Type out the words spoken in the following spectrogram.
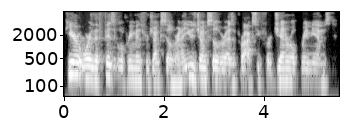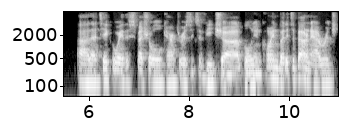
here were the physical premiums for junk silver. And I use junk silver as a proxy for general premiums uh, that take away the special characteristics of each uh, bullion coin, but it's about an average.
